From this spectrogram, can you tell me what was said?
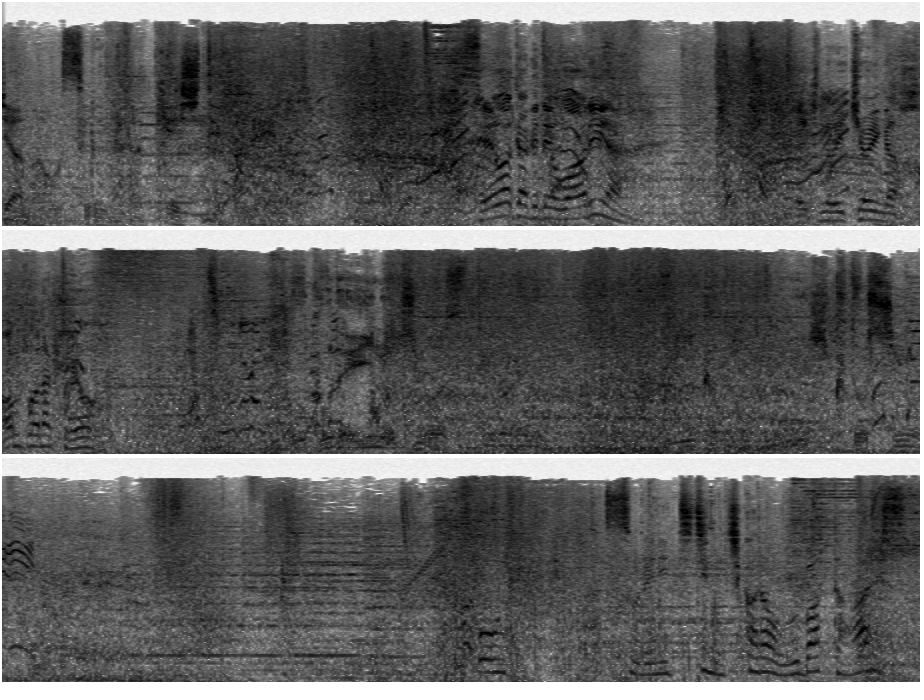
邪魔をするなら決してく世話かけて悪いな敵の勢いが半端なくてよ。れここで命は捨てられぬ味方に引くとしようオーディそれに父の力を奪ったアレス。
